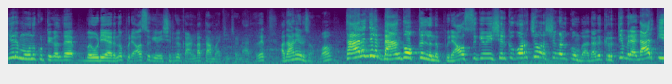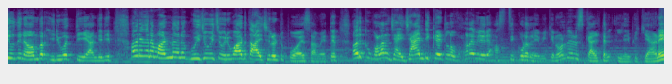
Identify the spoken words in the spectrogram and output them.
ഈ ഒരു മൂന്ന് കുട്ടികളുടെ ബോഡിയായിരുന്നു പുരാവസ്തു ഗവേഷകർക്ക് കണ്ടെത്താൻ പറ്റിയിട്ടുണ്ടായിരുന്നത്. അതാണ് ഒരു സംഭവം. തായ്ലൻഡിലെ ബാങ്കോക്കിൽ നിന്ന് പുരാവസ്തു ഗവേഷകർക്ക് കുറച്ച് വർഷങ്ങൾക്ക് മുമ്പ് അതായത് കൃത്യം രണ്ടായിരത്തി ഇരുപത് നവംബർ ഇരുപത്തി ഏഴാം തീയതി അവരങ്ങനെ മണ്ണ് അങ്ങനെ കുഴിച്ചു കുഴിച്ച് ഒരുപാട് താഴ്ചയിലോട്ട് പോയ സമയത്ത് അവർക്ക് വളരെ ജൈജാന്റിക് ആയിട്ടുള്ള വളരെ വലിയൊരു അസ്ഥിക്കൂടം ലഭിക്കുന്നു. വളരെ ഒരു സ്കെൽട്ടൻ ലഭിക്കുകയാണ്.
